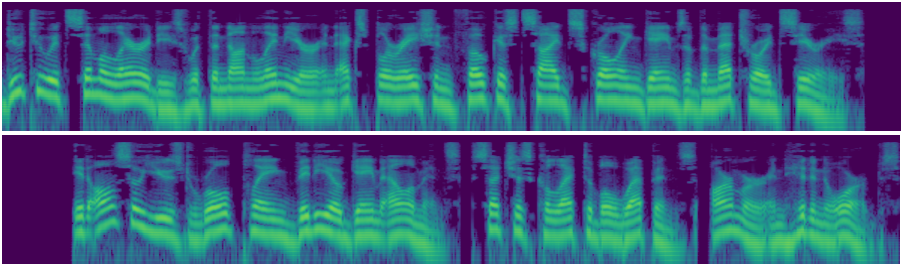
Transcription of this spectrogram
due to its similarities with the nonlinear and exploration-focused side-scrolling games of the Metroid series. It also used role-playing video game elements, such as collectible weapons, armor and hidden orbs.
